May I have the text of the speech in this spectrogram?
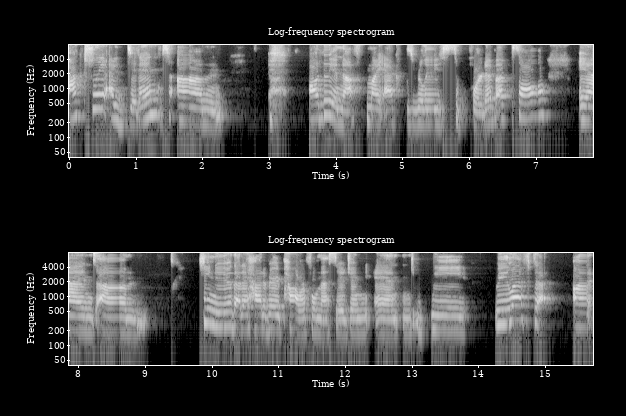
actually i didn't um, oddly enough, my ex was really supportive of Saul. And um, he knew that I had a very powerful message, and, and we, we left on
